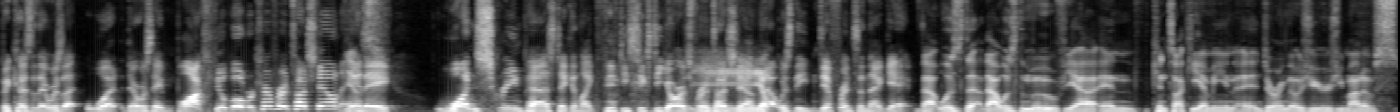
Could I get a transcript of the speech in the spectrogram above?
because there was a what there was a blocked field goal return for a touchdown and a one screen pass taking like 50 60 yards for a touchdown Yep. that was the difference in that game That was the that was the move, yeah. And Kentucky, I mean, eh, during those years, you might have s-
